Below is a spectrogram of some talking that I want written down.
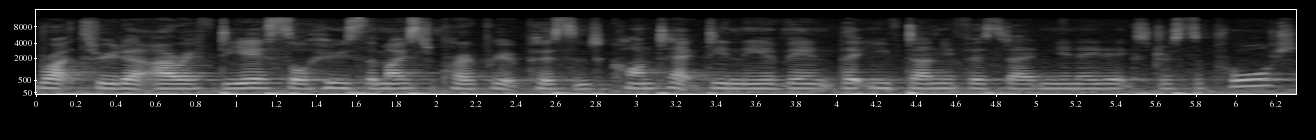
right through to RFDS or who's the most appropriate person to contact in the event that you've done your first aid and you need extra support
